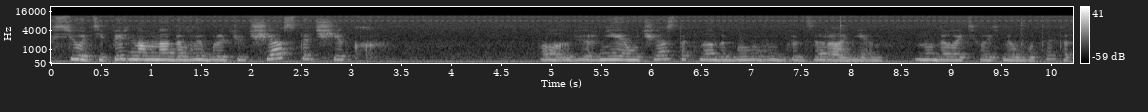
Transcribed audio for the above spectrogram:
Все, теперь нам надо выбрать участочек. А, вернее, участок надо было выбрать заранее. Ну, давайте возьмем вот этот.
